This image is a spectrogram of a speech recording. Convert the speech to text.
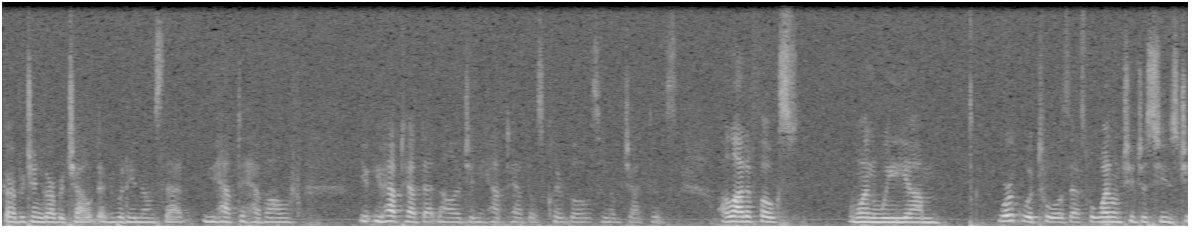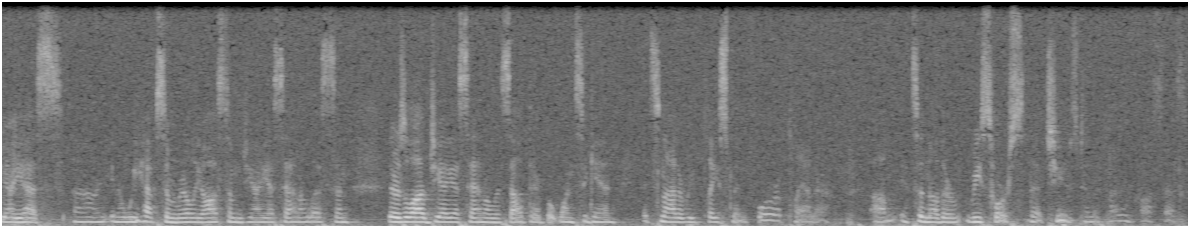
garbage in, garbage out, everybody knows that. You have to have all of, you, you have to have that knowledge and you have to have those clear goals and objectives. A lot of folks, when we um, work with tools, ask, well, why don't you just use GIS? Uh, you know, we have some really awesome GIS analysts, and there's a lot of GIS analysts out there, but once again, it's not a replacement for a planner. Um, it's another resource that's used in the planning process.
